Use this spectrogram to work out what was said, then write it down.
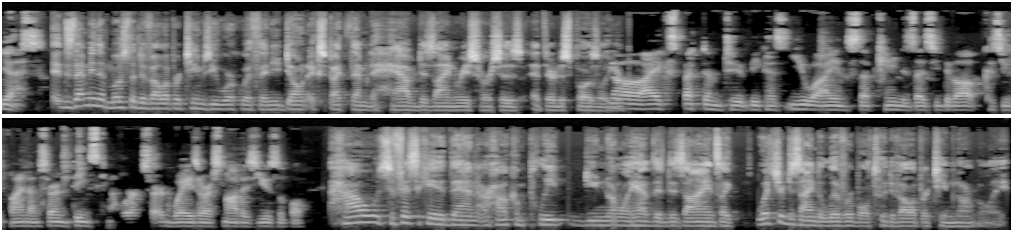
Yes. Eh, does that mean that most of the developer teams you work with, and you don't expect them to have design resources at their disposal? No, You're- I expect them to because UI and stuff changes as you develop because you find out certain things can't work certain ways or it's not as usable. How sophisticated then, or how complete do you normally have the designs? Like, what's your design deliverable to a developer team normally?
